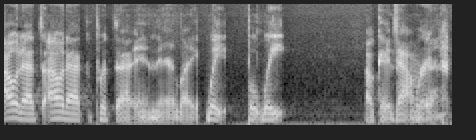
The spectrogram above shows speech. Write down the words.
I would have to, I would have to put that in there. Like wait, but wait. Okay, now. Right.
